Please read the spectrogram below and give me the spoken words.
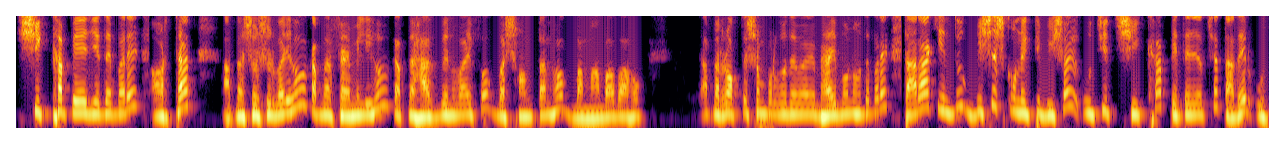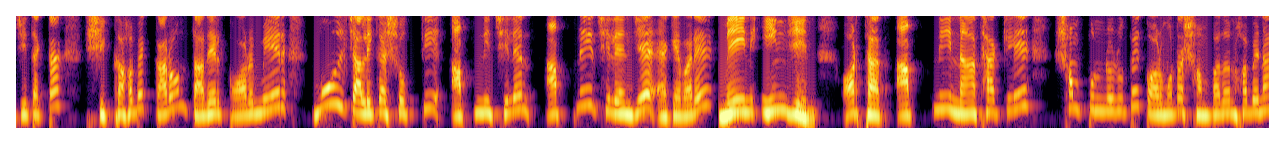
শিক্ষা পেয়ে যেতে পারে। অর্থাৎ আপনার শ্বশুরবাড়ি হোক, আপনার ফ্যামিলি হোক, আপনার হাজব্যান্ড ওয়াইফ হোক বা সন্তান হোক বা মা বাবা হোক আপনার রক্তের সম্পর্ক হতে পারে ভাই বোন হতে পারে, তারা কিন্তু বিশেষ কোনো একটি বিষয় উচিত শিক্ষা পেতে যাচ্ছে, তাদের উচিত একটা শিক্ষা হবে। কারণ তাদের কর্মের মূল চালিকা শক্তি আপনি ছিলেন আপনি ছিলেন যে একেবারে মেইন ইঞ্জিন অর্থাৎ আপনি না থাকলে সম্পূর্ণরূপে কর্মটা সম্পাদন হবে না।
